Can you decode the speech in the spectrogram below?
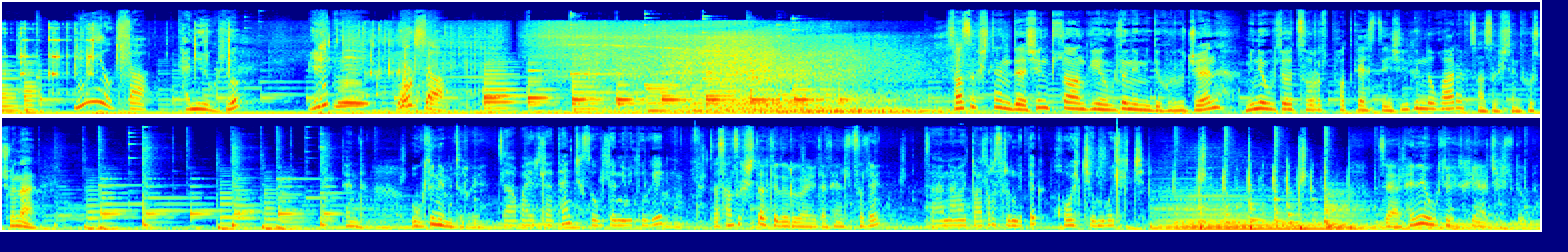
Миний өглөө. Таны өглөө. Бидний өглөө. Сонсогчтанд шинэ 7 хоногийн өглөөний мэндийг хүргэж байна. Миний өглөө зураг подкастын шинэхэн дугаар сонсогчтанд хүрч байна. Танд өглөөний мэнд хүргэе. За баярлалаа. Тань ч гэсэн өглөөний мэд хүргэе. За сонсогчтой ихтэй өөрийгөө аюулаа танилцуулъя. За намайг Долгор сүрэн гэдэг хуульч өмгөөлөгч. За таны өглөө хэрхэн яаж эхэлдэг вэ?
